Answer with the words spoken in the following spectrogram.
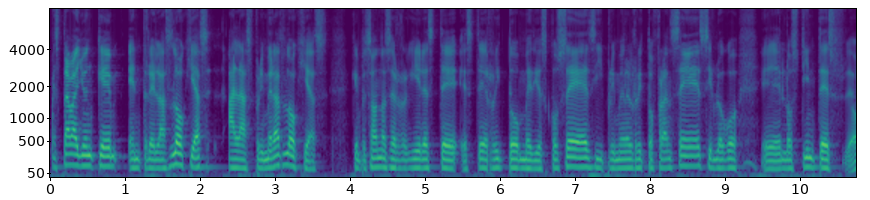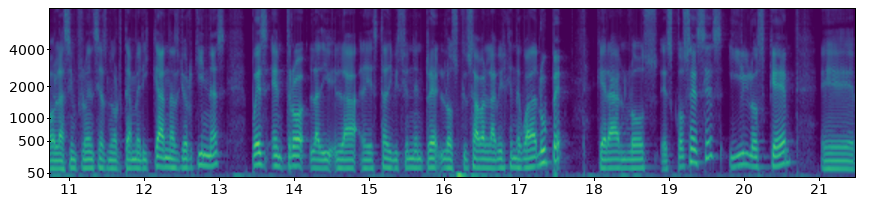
estaba yo en que entre las logias, a las primeras logias, que empezaron a seguir este, este rito medio escocés y primero el rito francés y luego eh, los tintes o las influencias norteamericanas, yorquinas, pues entró esta división entre los que usaban la Virgen de Guadalupe, que eran los escoceses, y los que, eh,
